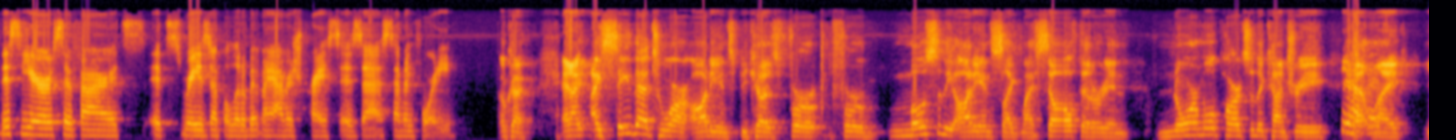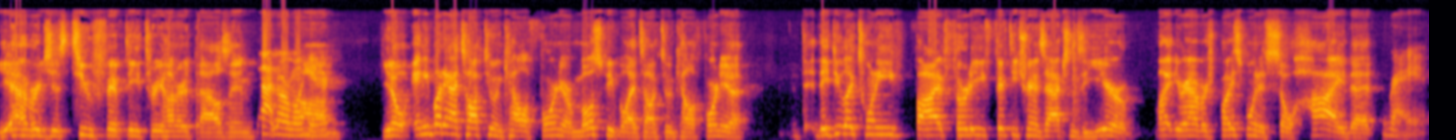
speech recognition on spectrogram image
this year so far, it's it's raised up a little bit. My average price is uh, seven forty. Okay, and I, I say that to our audience because for for most of the audience, like myself, that are in normal parts of the country, yeah. that like the average is 250, 300,000. Not normal um, here you know, anybody I talk to in California, or most people I talk to in California, they do like 25, 30, 50 transactions a year, but your average price point is so high that right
